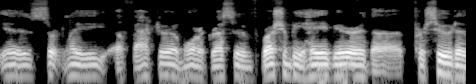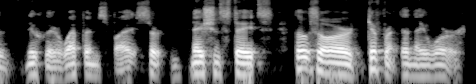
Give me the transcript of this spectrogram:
is certainly a factor, a more aggressive Russian behavior, the pursuit of nuclear weapons by certain nation states. Those are different than they were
